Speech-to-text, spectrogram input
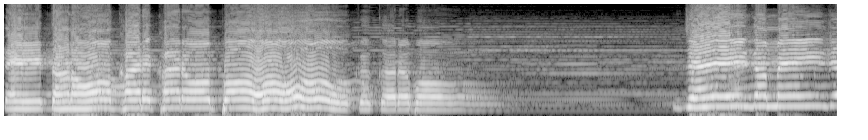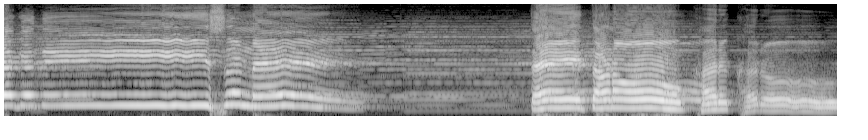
તે તણો ખરખરો પોક કરવો. જય ગમે જગદીશને તે તણો ખરખરો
